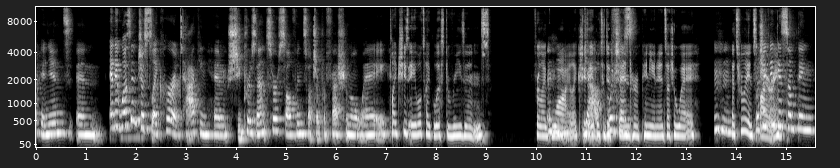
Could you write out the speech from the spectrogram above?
opinions and and it wasn't just like her attacking him she presents herself in such a professional way like she's able to like list reasons for like Mhm. why. Like she's Yeah, able to defend is- her opinion in such a way Mhm. that's really inspiring. which i think is something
